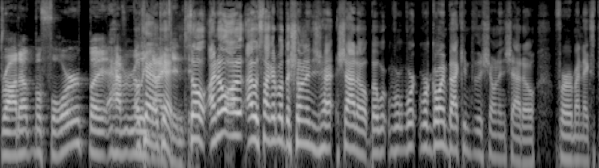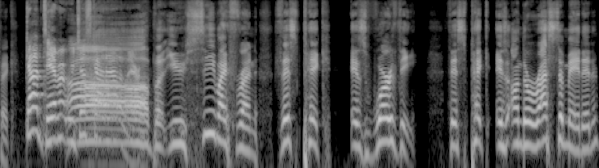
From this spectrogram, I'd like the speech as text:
brought up before, but haven't really Okay, dived okay. into. So I know I, I was talking about the shonen sh- shadow, but we're, we're we're going back into the shonen shadow for my next pick. God damn it, we just got out of there. Oh, but you see, my friend, this pick is worthy. This pick is underestimated,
